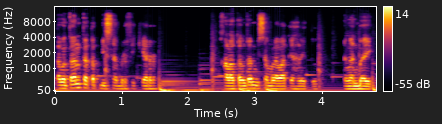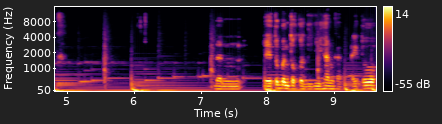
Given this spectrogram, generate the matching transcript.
teman-teman tetap bisa berpikir kalau teman-teman bisa melewati hal itu dengan baik. Dan ya itu bentuk kegigihan kan. Nah, itu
